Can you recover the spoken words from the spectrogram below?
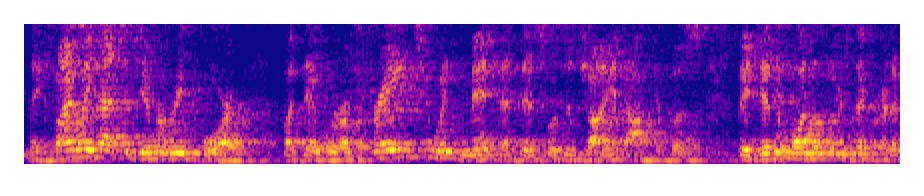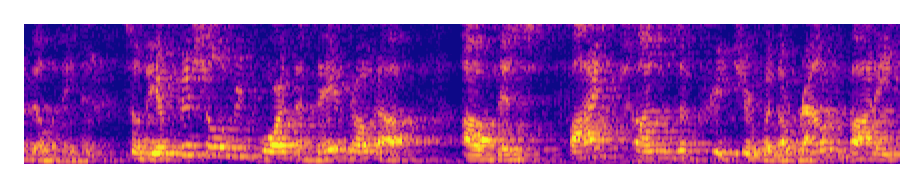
They finally had to give a report, but they were afraid to admit that this was a giant octopus. They didn't want to lose their credibility. So the official report that they wrote up of this five tons of creature with a round body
